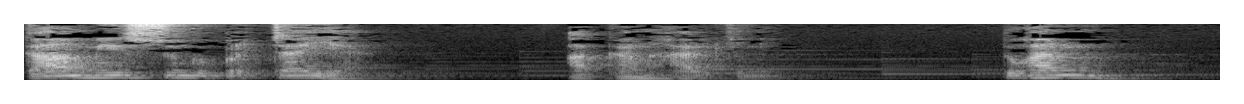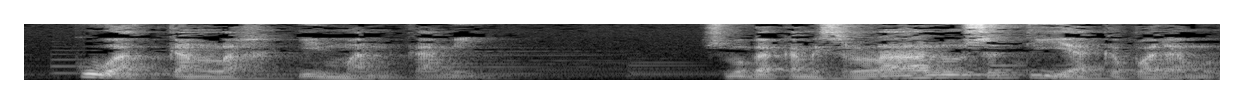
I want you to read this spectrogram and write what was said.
Kami sungguh percaya akan hal ini. Tuhan, kuatkanlah iman kami. Semoga kami selalu setia kepadamu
